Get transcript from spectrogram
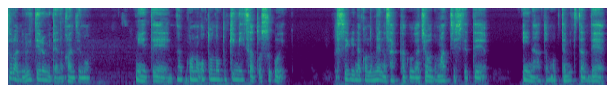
空に浮いてるみたいな感じも見えて、なんかこの音の不気味さとすごい不思議なこの目の錯覚がちょうどマッチしてて、いいなと思って見てたんで、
